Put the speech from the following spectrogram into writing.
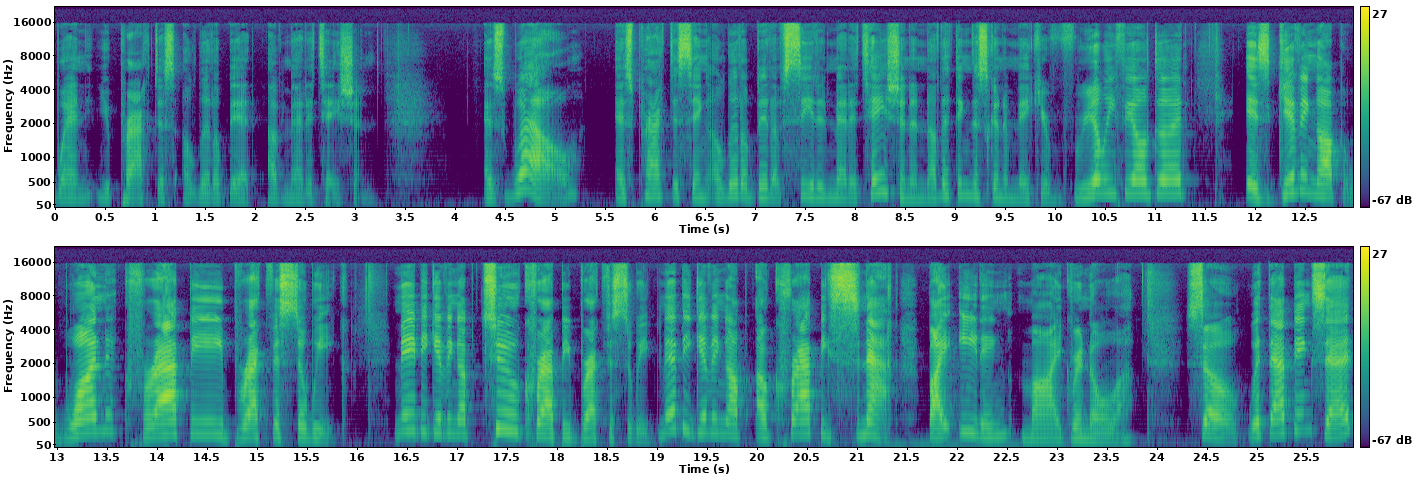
when you practice a little bit of meditation. As well, as practicing a little bit of seated meditation, another thing that's going to make you really feel good is giving up one crappy breakfast a week. Maybe giving up two crappy breakfasts a week. Maybe giving up a crappy snack by eating my granola. So, with that being said,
